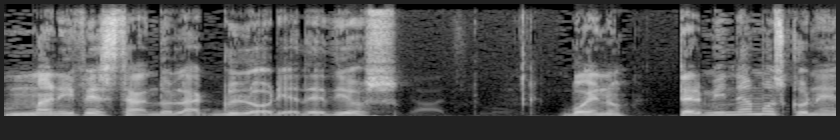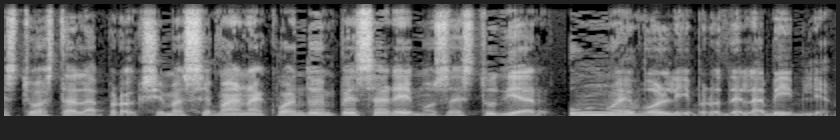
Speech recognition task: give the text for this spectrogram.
manifestando la gloria de Dios. Bueno, terminamos con esto hasta la próxima semana cuando empezaremos a estudiar un nuevo libro de la Biblia.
